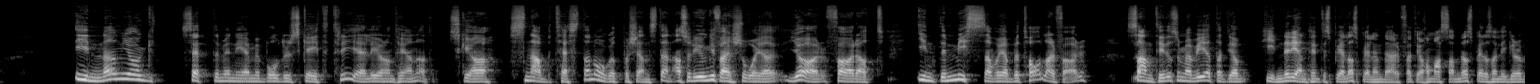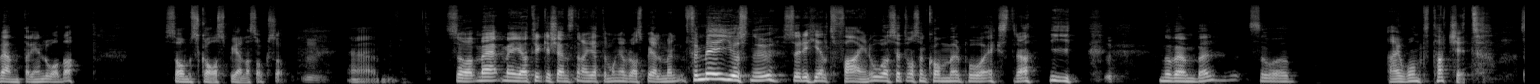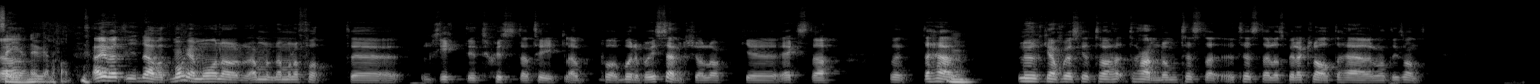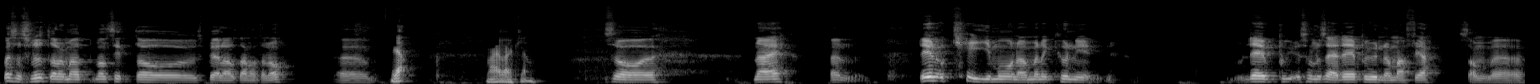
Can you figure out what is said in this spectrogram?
Innan jag sätter mig ner med Baldur's Gate 3 eller gör någonting annat, ska jag snabbtesta något på tjänsten? Alltså det är ungefär så jag gör för att inte missa vad jag betalar för. Samtidigt som jag vet att jag hinner egentligen inte spela spelen där för att jag har massa andra spel som ligger och väntar i en låda. Som ska spelas också. Mm. Um, så, men, men jag tycker tjänsten har jättemånga bra spel. Men för mig just nu så är det helt fine oavsett vad som kommer på extra i november. Så I won't touch it, säger ja. jag nu i alla fall. Ja, jag vet, det har varit många månader när man har fått eh, riktigt schyssta titlar på, både på Essential och eh, extra. Det här, mm nu kanske jag ska ta, ta hand om, testa, testa eller spela klart det här eller någonting sånt. Men så slutar det med att man sitter och spelar allt annat ändå. Uh, ja, nej verkligen. Så, nej. Men, det är en okej månad men det kunde ju... Det är som du säger, det är på grund av maffia som... Uh,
